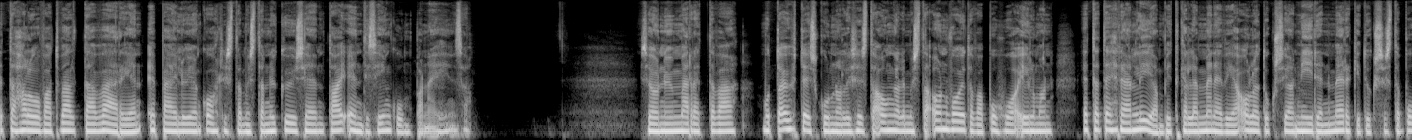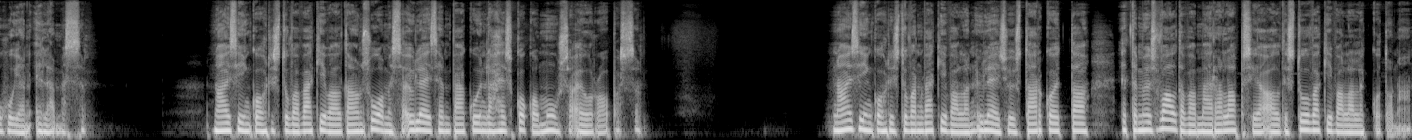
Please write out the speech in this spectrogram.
että haluavat välttää väärien epäilyjen kohdistamista nykyiseen tai entisiin kumppaneihinsa. Se on ymmärrettävää, mutta yhteiskunnallisista ongelmista on voitava puhua ilman, että tehdään liian pitkälle meneviä oletuksia niiden merkityksestä puhujan elämässä. Naisiin kohdistuva väkivalta on Suomessa yleisempää kuin lähes koko muussa Euroopassa. Naisiin kohdistuvan väkivallan yleisyys tarkoittaa, että myös valtava määrä lapsia altistuu väkivallalle kotonaan.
